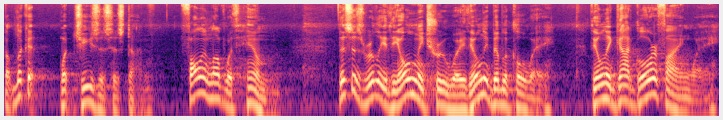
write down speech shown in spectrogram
But look at what Jesus has done. Fall in love with Him. This is really the only true way, the only biblical way, the only God glorifying way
